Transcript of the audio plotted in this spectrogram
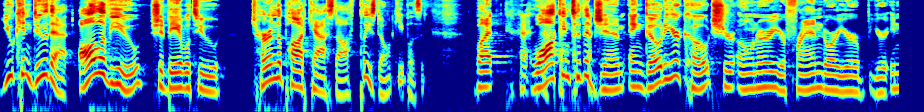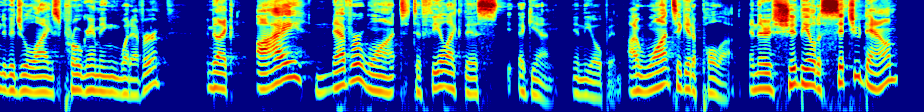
You can do that. All of you should be able to turn the podcast off. Please don't keep listening. But walk into the gym and go to your coach, your owner, your friend, or your your individualized programming, whatever, and be like, I never want to feel like this again in the open. I want to get a pull up. And there should be able to sit you down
